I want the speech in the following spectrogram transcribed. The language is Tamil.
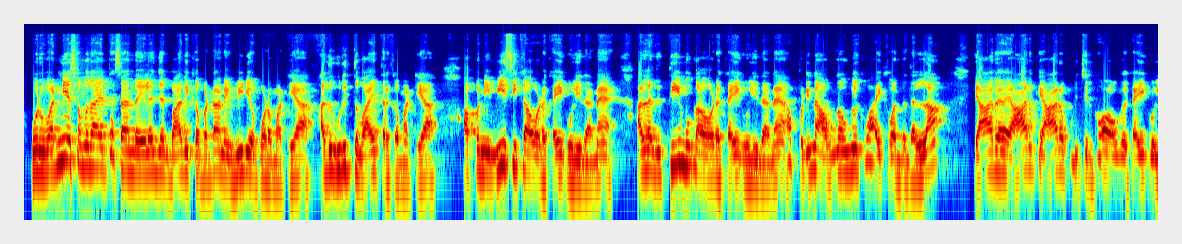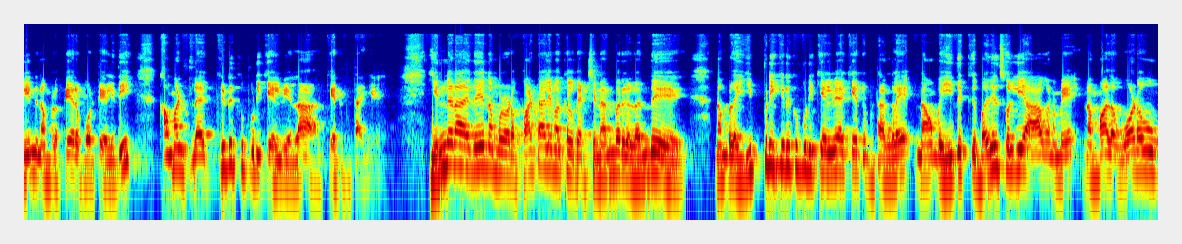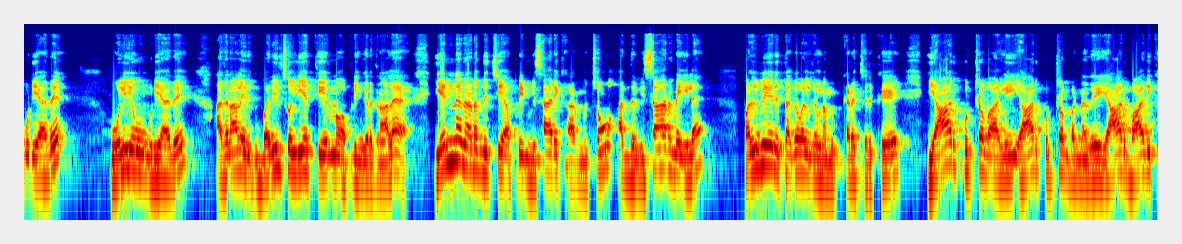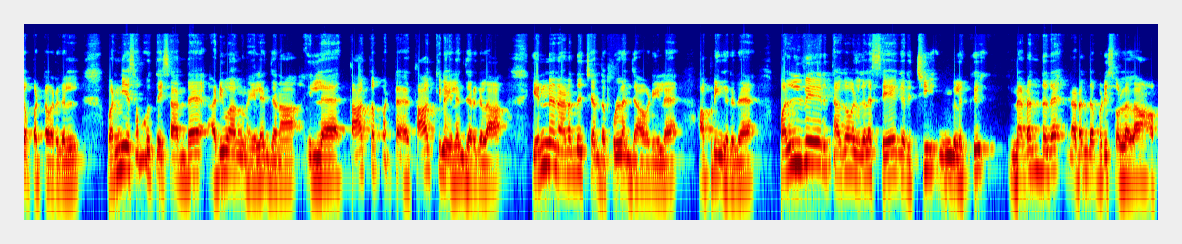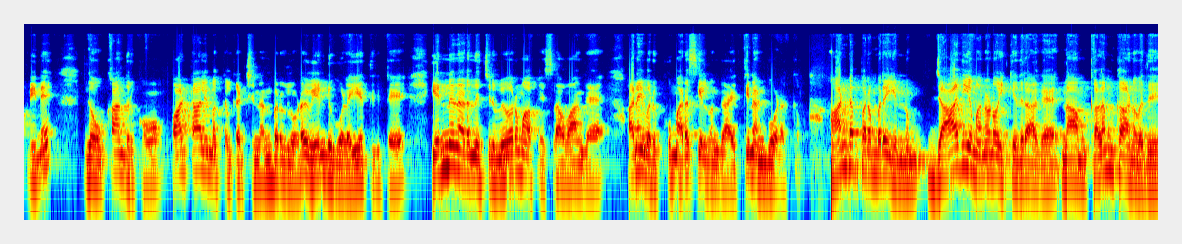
ஒரு வன்னிய சமுதாயத்தை சார்ந்த இளைஞன் பாதிக்கப்பட்டா நீ வீடியோ போட மாட்டியா? அது குறித்து வாய் திறக்க மாட்டியா? அப்போ நீ விசிகாவோட கைகூலி தானே? அல்லது திமுகவோட கைகூலி தானே? அப்படின்னு அவங்கவுங்களுக்கு வாய்க்கு வந்ததெல்லாம் யாரை யாருக்கு யாரை பிடிச்சிருக்கோ அவங்க கைகூலின்னு நம்மளை பேரை போட்டு எழுதி கமெண்ட்ல கிடுக்கு பிடி கேள்வியெல்லாம் கேட்டுவிட்டாங்க. என்னடா இது? நம்மளோட பாட்டாளி மக்கள் கட்சி நண்பர்கள் வந்து நம்மளை இப்படி கிடுக்கு பிடி கேள்வியாக கேட்டுவிட்டாங்களே நாம் இதுக்கு பதில் சொல்லியே ஆகணுமே. நம்மால் ஓடவும் முடியாது ஒளியவும் முடியாது. அதனால் இதுக்கு பதில் சொல்லியே தீரணும் அப்படிங்கிறதுனால என்ன நடந்துச்சு அப்படின்னு விசாரிக்க ஆரம்பித்தோம் அந்த விசாரணையில் பல்வேறு தகவல்கள் நமக்கு கிடைச்சிருக்கு. யார் குற்றவாளி யார் குற்றம் பண்ணது யார் பாதிக்கப்பட்டவர்கள் வன்னிய சமூகத்தை சார்ந்த அடிவாங்கின இளைஞனா இல்லை தாக்கப்பட்ட தாக்கின இளைஞர்களா என்ன நடந்துச்சு அந்த குள்ளஞ்சாவடியில் அப்படிங்கிறத பல்வேறு தகவல்களை சேகரித்து உங்களுக்கு நடந்ததை நடந்தபடி சொல்லலாம் அப்படின்னு இங்கே உட்காந்துருக்கோம் பாட்டாளி மக்கள் கட்சி நண்பர்களோட வேண்டுகோளை ஏற்றுக்கிட்டு என்ன நடந்துச்சுன்னு விவரமாக பேசலாம் வாங்க. அனைவருக்கும் அரசியல் வெங்காயத்தின் அன்பு வணக்கம். ஆண்ட பரம்பரை என்னும் ஜாதிய மனநோய்க்கு எதிராக நாம் களம் காணுவது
